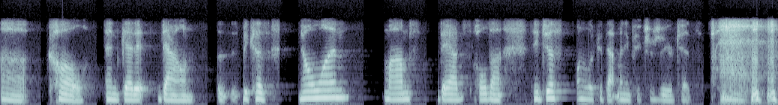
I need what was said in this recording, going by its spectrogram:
uh, cull and get it down because no one, moms, dads, hold on, they just want to look at that many pictures of your kids.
